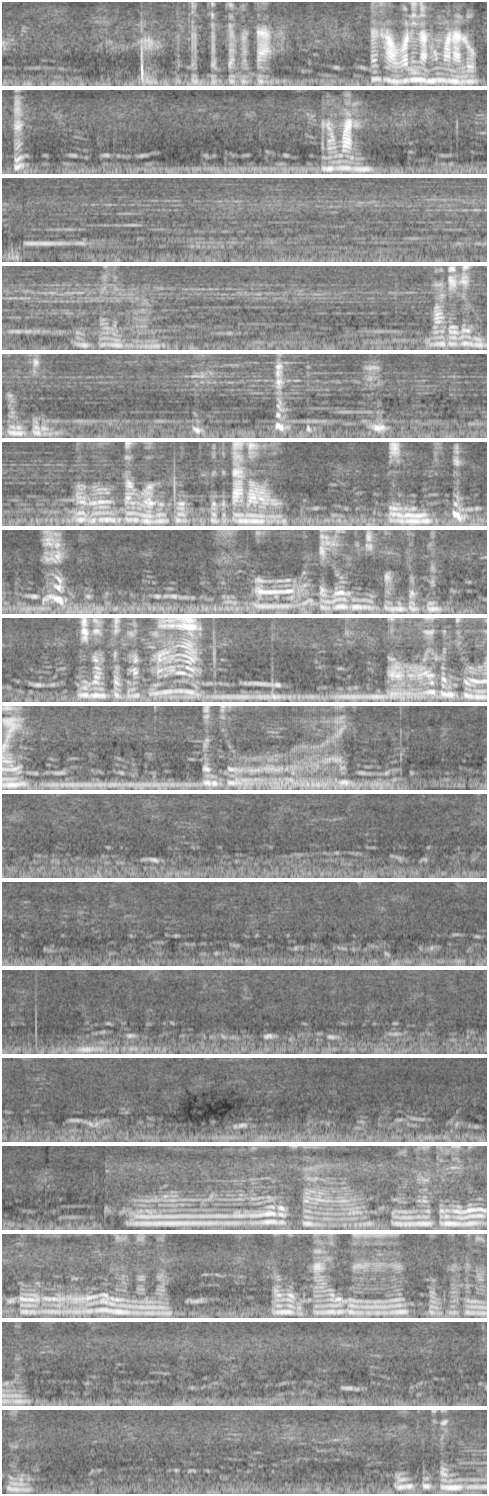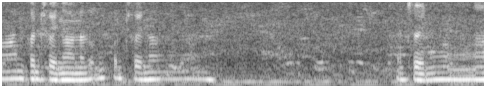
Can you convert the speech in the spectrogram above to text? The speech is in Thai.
าวเจ็บเจ็บเจ็บแล้วจ้า ได้ข่าวว่านนี้นอนทั้งวันอะลูกนอนทั้งวันไม่เห็นทางว่าในเรื่องของความฟิน โอ้โอ้เกาหัวก็คือคือจะตาลอย ฟิน ลูกนี่มีความสุขเนาะมีความสุขมากๆ โอ้ยคนสวย คนสวย โอ้ยลู กสาว นอนกับเราจนเลยลูก โอ้โหนอนนอนนอนเราห่มผ้าให้ลูกนะห่มผ้านอนนอนนอนอืมคนช่วยนอน คนช่วยนอนนะลูกคนช่วยนอนคนช่วยนอน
